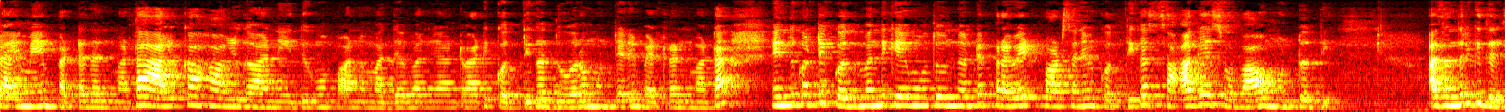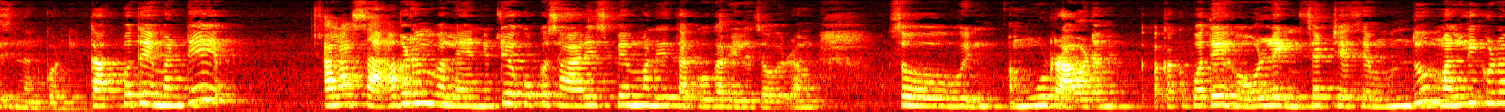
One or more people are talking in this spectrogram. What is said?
టైం ఏం పట్టదనమాట ఆల్కహాల్ కానీ ధూమపానం మద్యపానం లాంటి వాటి కొద్దిగా దూరం ఉంటేనే బెటర్ అనమాట ఎందుకంటే కొద్దిమందికి ఏమవుతుందంటే ప్రైవేట్ పార్ట్స్ అనేవి కొద్దిగా సాగే స్వభావం ఉంటుంది. అదందరికీ తెలిసిందనుకోండి. కాకపోతే ఏమంటే అలా సాగడం వల్ల ఏంటంటే ఒక్కొక్కసారి స్పెమ్ అనేది తక్కువగా రిలీజ్ అవ్వడం సో మూడు రావడం కాకపోతే హోల్లో ఇన్సర్ట్ చేసే ముందు మళ్ళీ కూడా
